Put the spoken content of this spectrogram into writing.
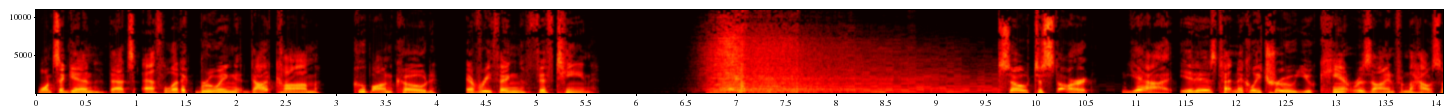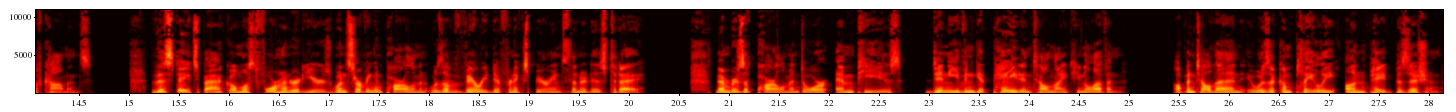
Once again, that's athleticbrewing.com, coupon code everything15. So to start, yeah, it is technically true you can't resign from the House of Commons. This dates back almost 400 years when serving in Parliament was a very different experience than it is today. Members of Parliament, or MPs, didn't even get paid until 1911. Up until then, it was a completely unpaid position.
